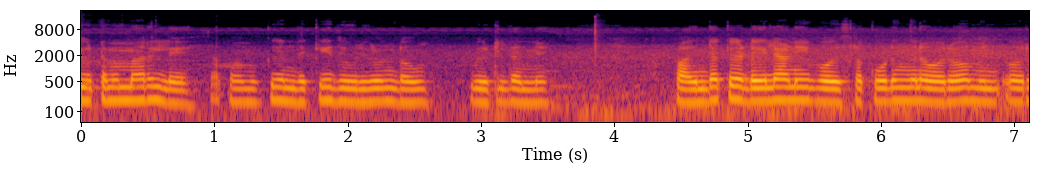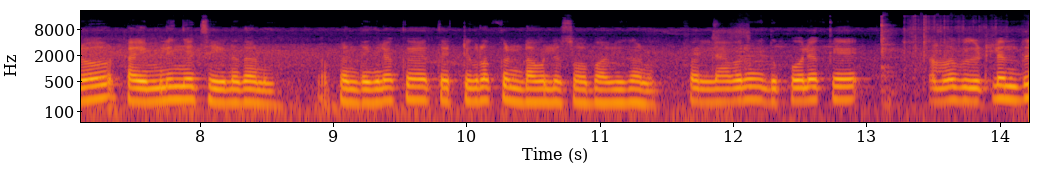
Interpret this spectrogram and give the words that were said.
വീട്ടമ്മമാരല്ലേ അപ്പോൾ നമുക്ക് എന്തൊക്കെ ജോലികളുണ്ടാവും വീട്ടിൽ തന്നെ. അപ്പോൾ അതിന്റെയൊക്കെ ഇടയിലാണ് ഈ വോയിസ് റെക്കോർഡ് ഇങ്ങനെ ഓരോ മിൻ ഓരോ ടൈമിൽ ഇങ്ങനെ ചെയ്യുന്നതാണ്. അപ്പോൾ എന്തെങ്കിലുമൊക്കെ തെറ്റുകളൊക്കെ ഉണ്ടാവുമല്ലോ സ്വാഭാവികമാണ്. അപ്പോൾ എല്ലാവരും ഇതുപോലെയൊക്കെ നമ്മൾ വീട്ടിലെന്ത്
